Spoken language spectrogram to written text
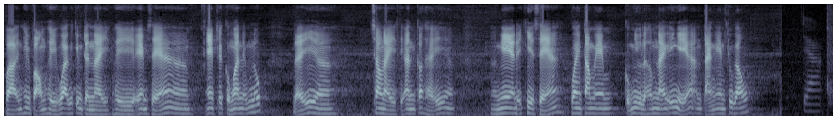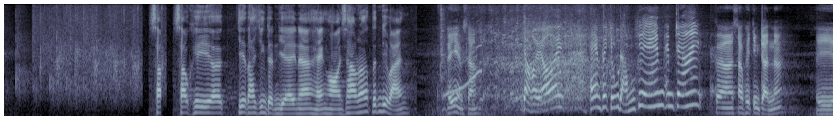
Và anh hy vọng thì qua cái chương trình này thì em sẽ em sẽ cùng anh em nút để ờ, sau này thì anh có thể ờ, nghe để chia sẻ quan tâm em cũng như là hôm nay ý nghĩa anh tặng em chú gấu. Sau, sau khi ờ, chia tay chương trình về nè hẹn hò sao đó tính với bạn. Ý em sao? Trời ơi em phải chủ động chứ em em trai. Sau khi chương trình á thì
